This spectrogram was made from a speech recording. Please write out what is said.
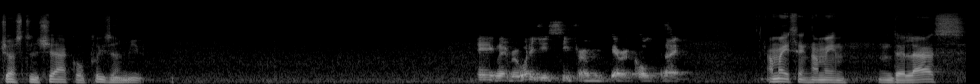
Justin Shackle, please unmute. Hey, Gleyber, what did you see from Gerrit Cole tonight? Amazing. I mean, the last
